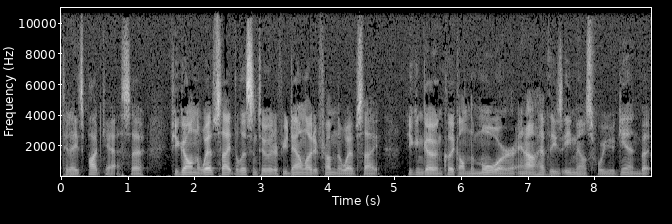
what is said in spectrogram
today's podcast. So if you go on the website to listen to it, or if you download it from the website, you can go and click on the more, and I'll have these emails for you again. But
